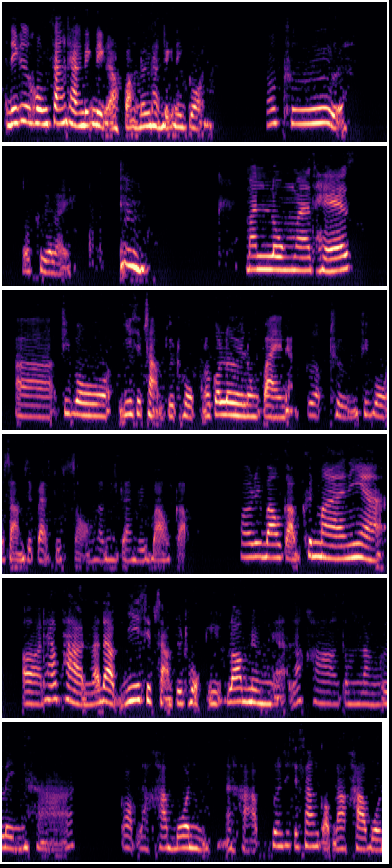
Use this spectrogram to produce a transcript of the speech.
อันนี้คือโครงสร้างทางเทคนิคอะฟังเรื่องทางเทคนิคก่อน ก็คือ ก็คืออะไร มันลงมาเทสอ่าฟิโบ 23.6 แล้วก็เลยลงไปเนี่ย เกือบถึงฟิโบ 38.2 แล้วมีการรีบาวกลับ พอรีบาวกลับขึ้นมาเนี่ยเอ่อถ้าผ่านระดับ 23.6 อีกรอบหนึ่งเนี่ย ราคากำลังเล็งหากรอบราคาบนนะคะเพื่อที่จะสร้างกรอบราคาบน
